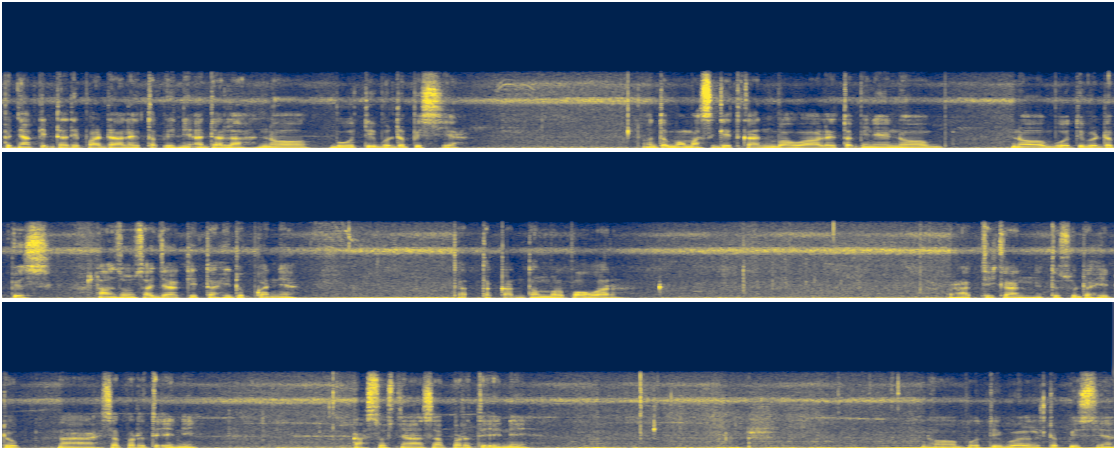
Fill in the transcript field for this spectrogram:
penyakit daripada laptop ini adalah no bootable device ya. Untuk memastikan bahwa laptop ini no no bootable device langsung saja kita hidupkan ya. Kita tekan tombol power perhatikan itu sudah hidup. Nah seperti ini. Kasusnya seperti ini. No bootable device ya.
